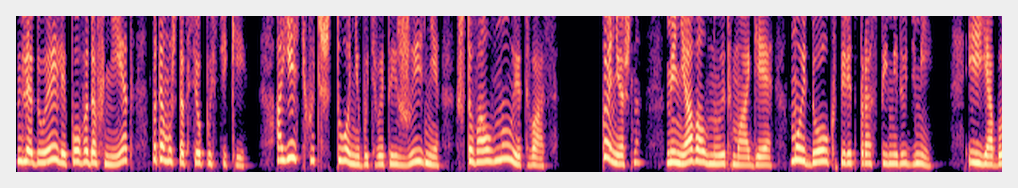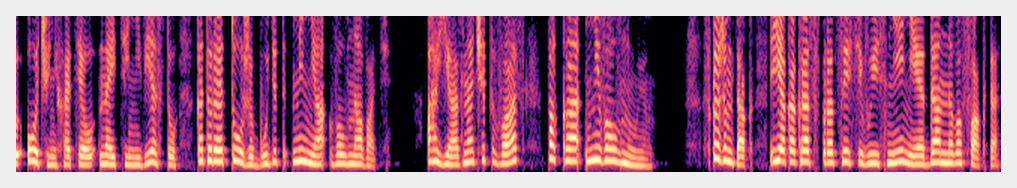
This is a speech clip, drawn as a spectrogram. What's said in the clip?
Для дуэли поводов нет, потому что все пустяки. А есть хоть что-нибудь в этой жизни, что волнует вас?» «Конечно. Меня волнует магия, мой долг перед простыми людьми. И я бы очень хотел найти невесту, которая тоже будет меня волновать. А я, значит, вас пока не волную. Скажем так, я как раз в процессе выяснения данного факта.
